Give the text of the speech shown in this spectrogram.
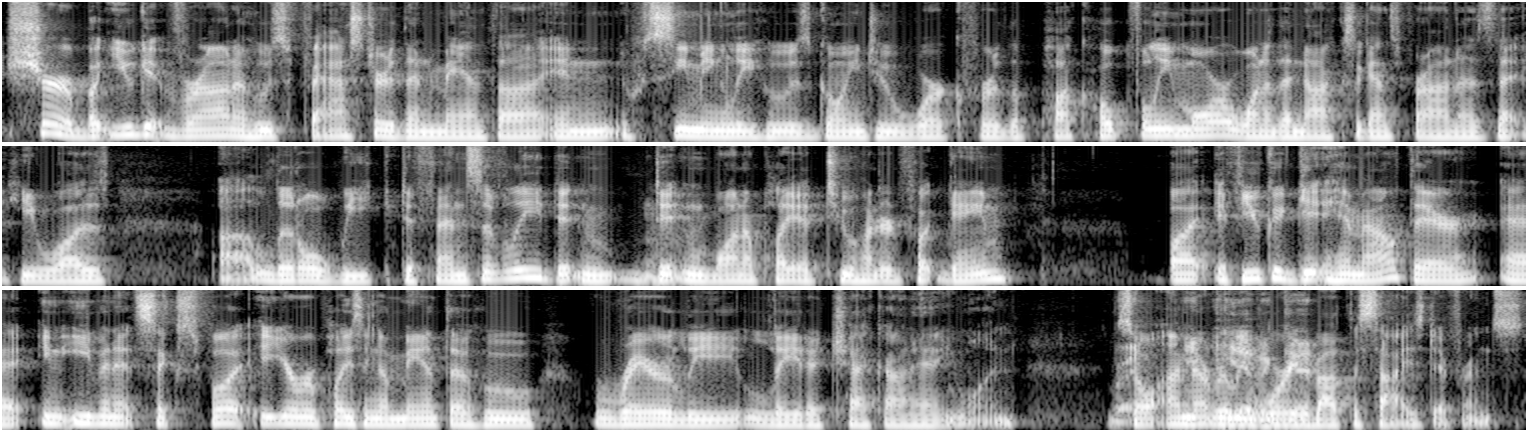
sure, but you get Vrana who's faster than Mantha and seemingly who is going to work for the puck hopefully more. One of the knocks against Vrana is that he was a little weak defensively, didn't didn't want to play a 200 foot game. But if you could get him out there, at, and even at six foot, you're replacing a Mantha who rarely laid a check on anyone. So I'm not he really worried good- about the size difference.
